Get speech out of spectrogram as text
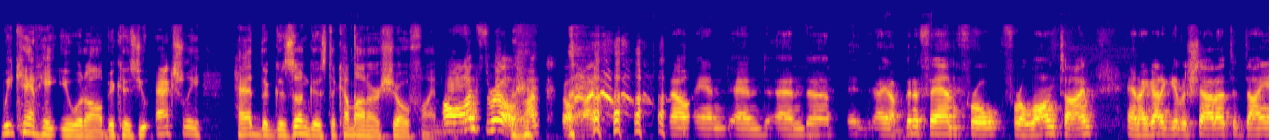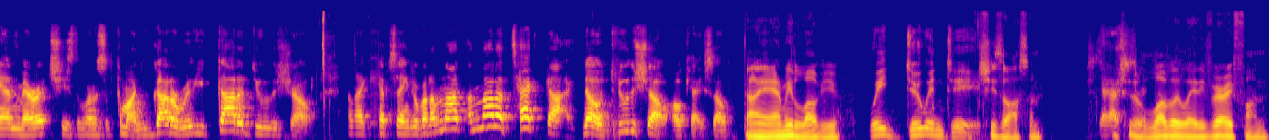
we can't hate you at all because you actually had the gazungas to come on our show finally. Oh, I'm thrilled. I'm thrilled. I, you know, and and and uh, I- I've been a fan for for a long time, and I got to give a shout out to Diane Merritt. She's the one who said, "Come on, you got to really, you got to do the show." And I kept saying to her, "But I'm not, I'm not a tech guy. No, do the show." Okay, so Diane, we love you. We do indeed. She's awesome. Yeah, She's a lovely lady. Very fun.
